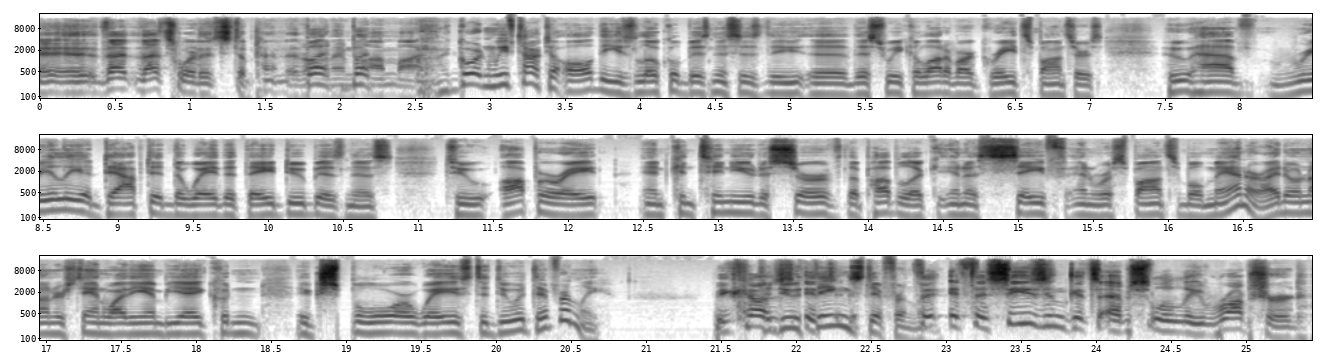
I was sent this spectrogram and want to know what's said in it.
Uh, that that's what it's dependent on in my mind. Gordon, we've talked to all these local businesses the, uh, this week. A lot of our great sponsors who have really adapted the way that they do business to operate and continue to serve the public in a safe and responsible manner. I don't understand why the NBA couldn't explore ways to do it differently. because to do things differently. If the season gets absolutely ruptured,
